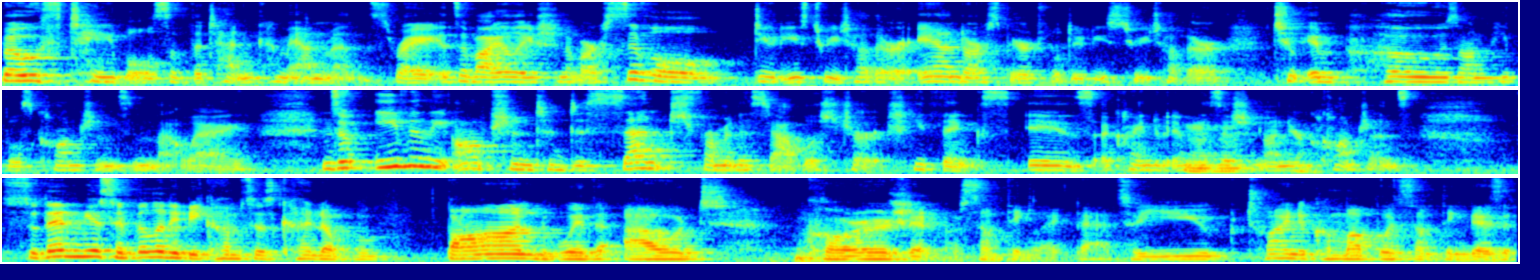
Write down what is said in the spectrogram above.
both tables of the Ten Commandments, right? It's a violation of our civil duties to each other and our spiritual duties to each other to impose on people's conscience in that way. And so, even the option to dissent from an established church, he thinks, is a kind of mm-hmm. imposition mm-hmm. on your conscience. So then, mere civility becomes this kind of bond without coercion or something like that. So you're trying to come up with something. There's a,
